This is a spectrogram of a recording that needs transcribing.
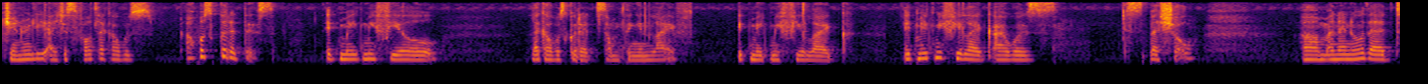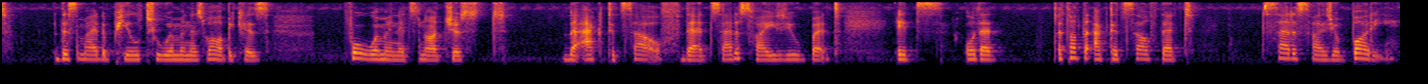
generally I just felt like I was I was good at this. It made me feel like I was good at something in life. It made me feel like it made me feel like I was special. Um, and I know that this might appeal to women as well because for women, it's not just the act itself that satisfies you, but it's, or that it's not the act itself that satisfies your body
